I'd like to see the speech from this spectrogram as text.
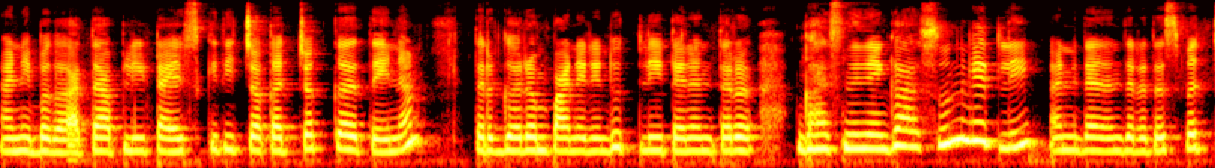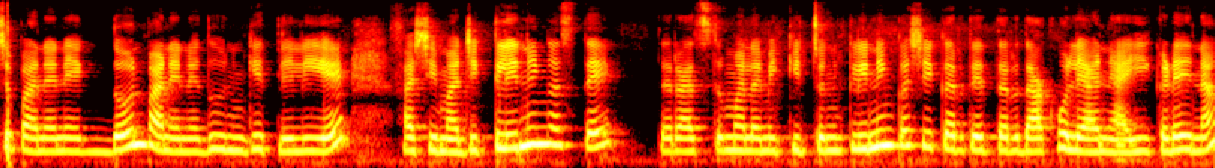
आणि बघा आता आपली टाईल्स किती चकाचक करते ना. तर गरम पाण्याने धुतली त्यानंतर घासणीने घासून घेतली आणि त्यानंतर आता स्वच्छ पाण्याने एक दोन पाण्याने धुवून घेतलेली आहे. अशी माझी क्लिनिंग असते. तर आज तुम्हाला मी किचन क्लिनिंग कशी करते तर दाखवले आणि आई इकडे ना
